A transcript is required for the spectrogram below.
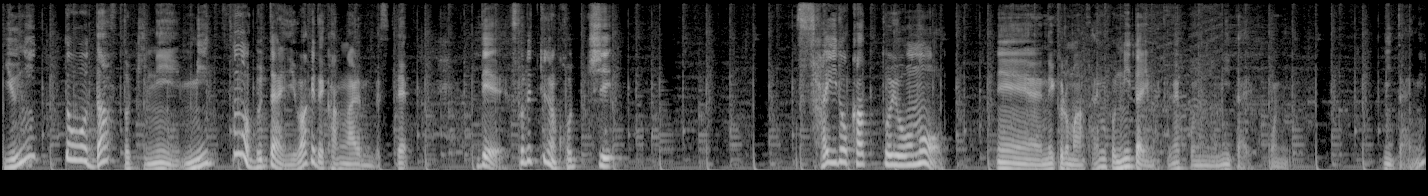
ユニットを出すときに3つの部隊に分けて考えるんですって。で、それっていうのはこっち、サイドカット用の、えー、ネクロマンサーにこれ2体いますよね。ここに2体、ここに2体ね。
